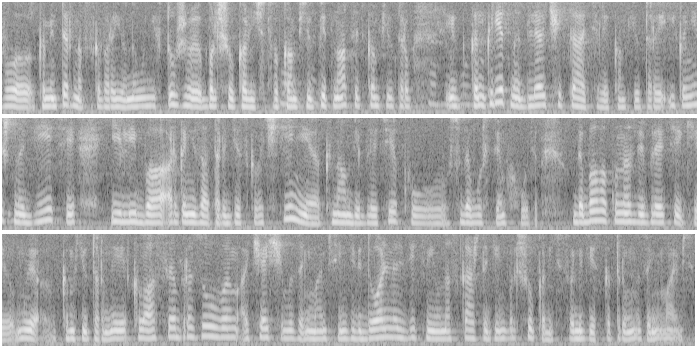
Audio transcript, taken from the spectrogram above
в Коминтерновского района у них тоже большое количество компьютеров, 15 компьютеров, и конкретно для читателей компьютеры. И, конечно, дети и либо организаторы детского чтения к нам в библиотеку с удовольствием ходят. Вдобавок у нас в библиотеке мы компьютерные классы образовываем, а чаще мы занимаемся индивидуально с детьми. У нас каждый день большое количество людей, с которыми мы занимаемся.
